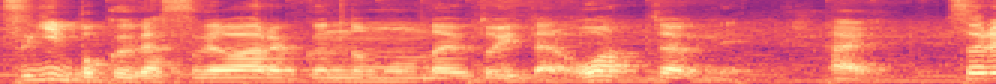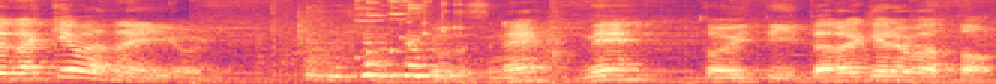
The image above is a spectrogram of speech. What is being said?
次僕が菅原くんの問題を解いたら終わっちゃうんではい。それだけはないようにそうですね。ね解いていただければと。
